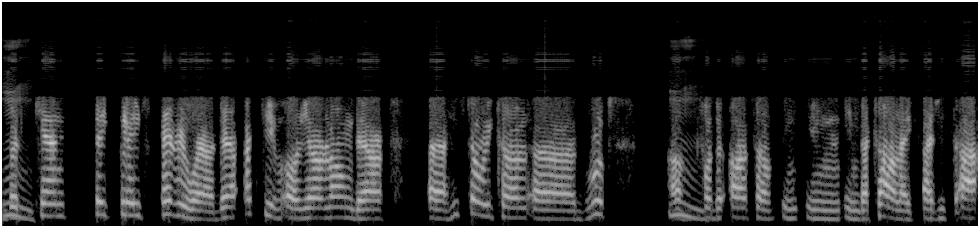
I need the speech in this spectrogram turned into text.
mm. but can take place everywhere. They're active all year long. They are uh, historical uh, groups of, mm. for the art of in, in, in Dakar, like Agit Art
